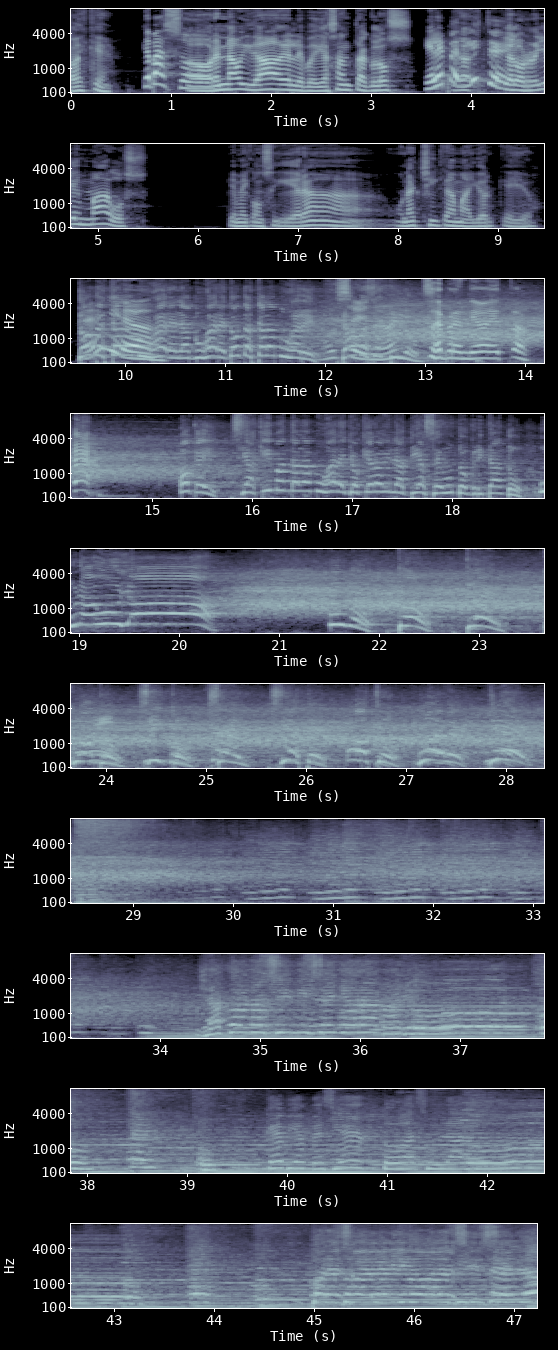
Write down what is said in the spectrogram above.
¿sabes qué? ¿Qué pasó? Ahora en Navidades le pedí a Santa Claus. ¿Qué le pediste? Y a, los Reyes Magos que me consiguiera una chica mayor que yo. ¿Dónde están las mujeres? Las mujeres, ¿dónde están las mujeres? Ay, señor. Se prendió esto. Eh. Ok, si aquí mandan las mujeres, yo quiero ir las 10 segundos gritando. ¡Una huya! Uno, dos, tres, cuatro, cinco, seis, siete, ocho, nueve, diez. Ya conocí mi señora mayor, oh, qué bien me siento a su lado. Por eso he venido a decírselo,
